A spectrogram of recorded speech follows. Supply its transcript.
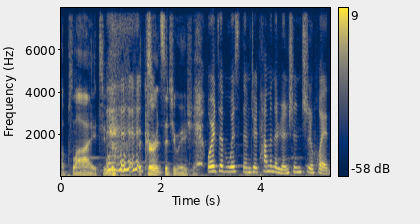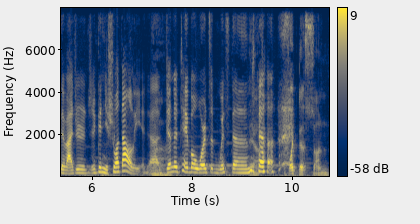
apply to the current situation. Words of wisdom 就是他们的人生智慧，对吧？就是只跟你说道理。呃、d i n n e r table words of wisdom。 Yeah. It's like this, son.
